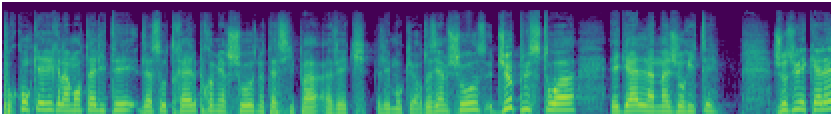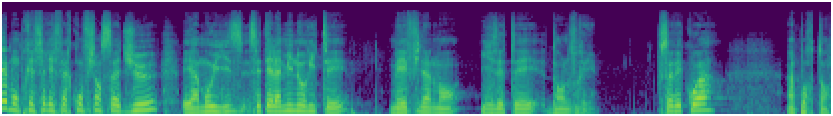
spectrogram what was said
pour conquérir la mentalité de la sauterelle, première chose, ne t'assis pas avec les moqueurs. Deuxième chose, Dieu plus toi égale la majorité. Josué et Caleb ont préféré faire confiance à Dieu et à Moïse. C'était la minorité, mais finalement, ils étaient dans le vrai. Vous savez quoi? Important.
